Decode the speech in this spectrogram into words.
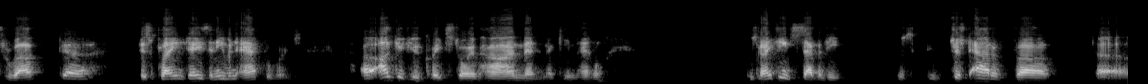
throughout uh, his playing days and even afterwards. Uh, I'll give you a great story of how I met Mickey Mantle. It was 1970. It was just out of uh, uh,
